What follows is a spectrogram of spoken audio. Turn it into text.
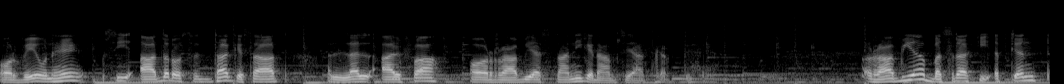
और वे उन्हें उसी आदर और श्रद्धा के साथ लल आरिफा और राबिया सानी के नाम से याद करते हैं। राबिया बसरा की अत्यंत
